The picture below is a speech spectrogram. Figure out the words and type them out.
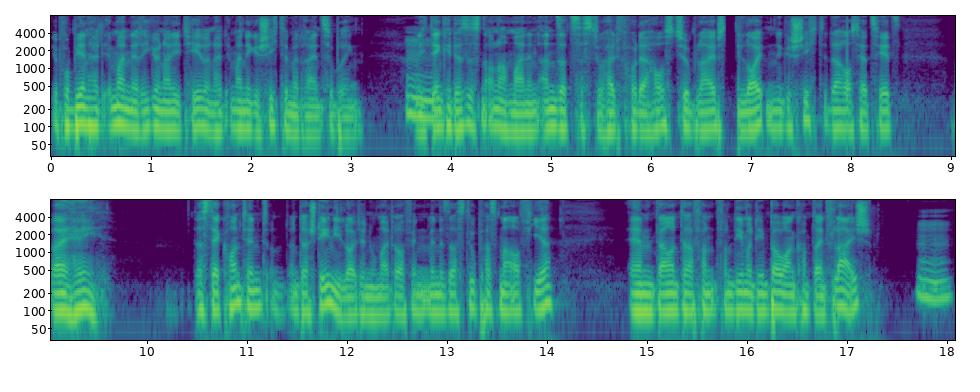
wir probieren halt immer eine Regionalität und halt immer eine Geschichte mit reinzubringen. Und Mhm. ich denke, das ist auch nochmal ein Ansatz, dass du halt vor der Haustür bleibst, den Leuten eine Geschichte daraus erzählst, weil hey, das ist der Content und, und da stehen die Leute nun mal drauf. Wenn, wenn du sagst, du pass mal auf hier, ähm, da und da von, von dem und dem Bauern kommt dein Fleisch. Mhm.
